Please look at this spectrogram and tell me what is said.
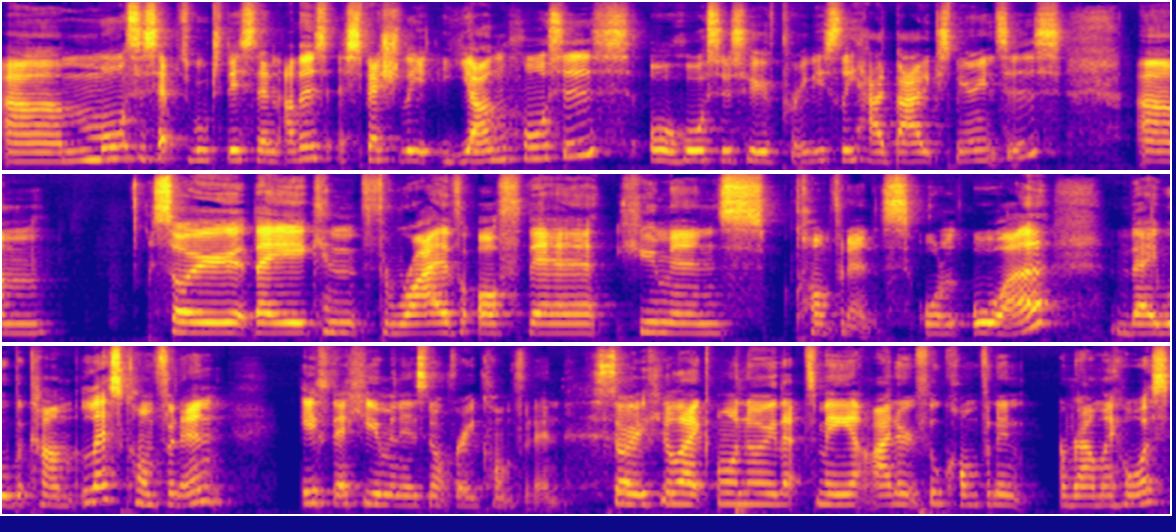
um, more susceptible to this than others, especially young horses or horses who have previously had bad experiences. Um, so they can thrive off their humans' confidence, or, or they will become less confident if their human is not very confident. So if you're like, oh no, that's me, I don't feel confident around my horse,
